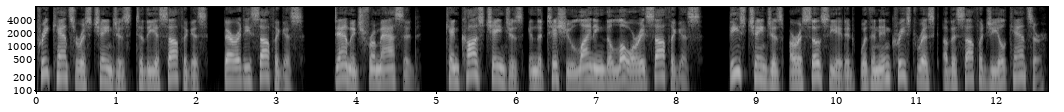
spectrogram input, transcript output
Precancerous changes to the esophagus, Barrett esophagus. Damage from acid can cause changes in the tissue lining the lower esophagus. These changes are associated with an increased risk of esophageal cancer.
